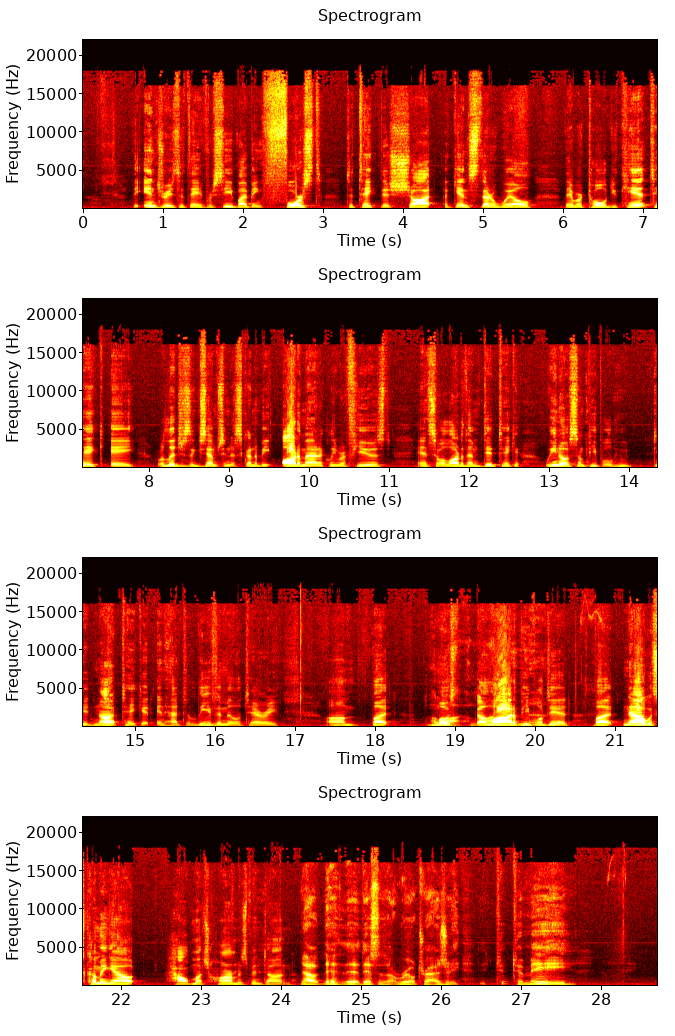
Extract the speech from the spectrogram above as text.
the injuries that they've received by being forced to take this shot against their will. They were told you can't take a religious exemption, it's going to be automatically refused. And so a lot of them did take it. We know some people who did not take it and had to leave the military. Um, but A most lot- a a lot lot of of people did. But now it's coming out how much harm has been done. Now, th- th- this is a real tragedy. T- to me,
